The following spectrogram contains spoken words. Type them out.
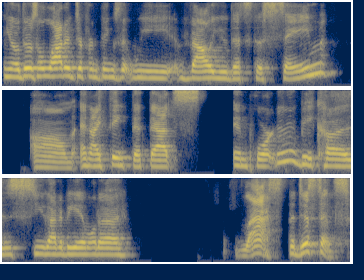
you know there's a lot of different things that we value that's the same. Um, and i think that that's important because you got to be able to last the distance.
